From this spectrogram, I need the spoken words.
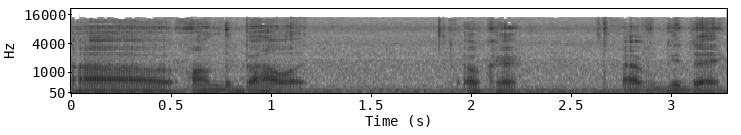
uh, on the ballot. Okay, have a good day.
